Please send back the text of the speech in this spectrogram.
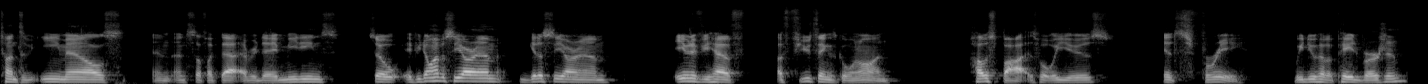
Tons of emails and, and stuff like that every day, meetings. So, if you don't have a CRM, get a CRM. Even if you have a few things going on, HubSpot is what we use. It's free. We do have a paid version,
